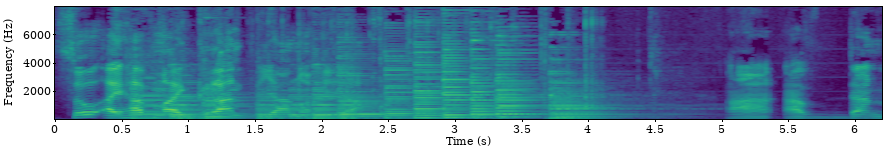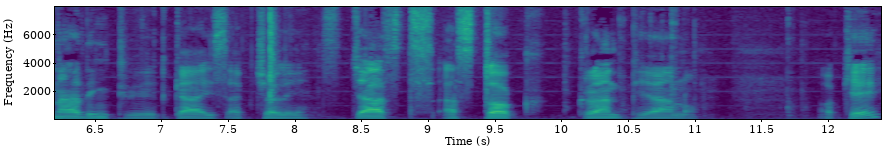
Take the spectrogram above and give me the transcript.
So i have my grand piano here. Uh, i've done nothing to it guys actually. It's just a stock grand piano. Okay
